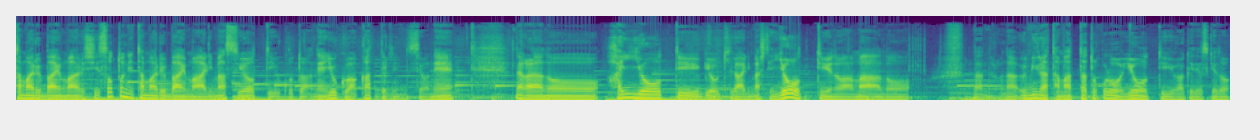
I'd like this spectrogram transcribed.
溜まる場合もあるし、外に溜まる場合もありますよっていうことはね、よくわかってるんですよね。だからあの肺葉っていう病気がありまして葉っていうのはまああのなんだろうな海が溜まったところを葉っていうわけですけど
